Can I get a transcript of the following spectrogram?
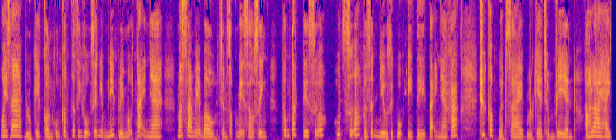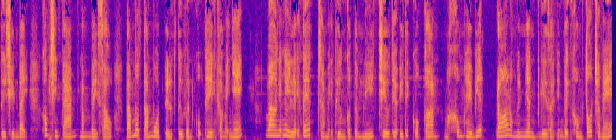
Ngoài ra, Bluecare còn cung cấp các dịch vụ xét nghiệm níp lấy mẫu tại nhà, massage mẹ bầu, chăm sóc mẹ sau sinh, thông tắc tia sữa, hút sữa và rất nhiều dịch vụ y tế tại nhà khác. Truy cập website bluecare.vn hoặc hotline 24/7 098 576 8181 để được tư vấn cụ thể các mẹ nhé. Vào những ngày lễ Tết, cha mẹ thường có tâm lý chiều theo ý thích của con mà không hề biết đó là nguyên nhân gây ra những bệnh không tốt cho bé.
